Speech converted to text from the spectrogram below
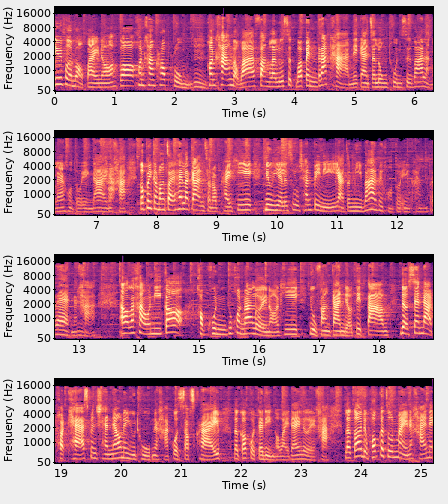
ที่พี่เฟิร์นบอกไปเนาะก็ค่อนข้างครอบคลุมอืมค่อนข้างแบบว่าฟังแล้วรู้สึกว่าเป็นรากฐานในการจะลงทุนซื้อบ้านหลังแรกของตัวเองได้นะคะ ก็เป็นกำลังใจให้ละกันสำหรับใครที่ New Year Resolution ปีนี้อยากจะมีบ้านเป็นของตัวเองครั้งแรกนะคะ เอาละค่ะ วันนี้ก็ขอบคุณทุกคนมากเลยเนาะที่อยู่ฟังกันเดี๋ยวติดตาม The Standard Podcast เป็น Channel ใน YouTube นะคะ กด subscribe แล้วก็กดกระดิ่งเอาไว้ได้เลยค่ะ แล้วก็เดี๋ยวพบกับจูนใหม่นะคะ ใน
